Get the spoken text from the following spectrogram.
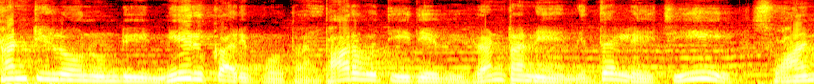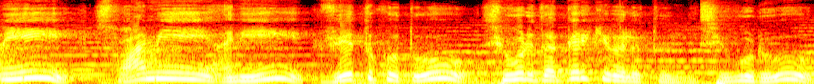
కంటిలో నుండి నీరు కారిపోతాయి. పార్వతీదేవి వెంటనే నిద్రలేచి స్వామి స్వామి అని వెతుకుతూ శివుడి దగ్గరికి వెళుతుంది. శివుడు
